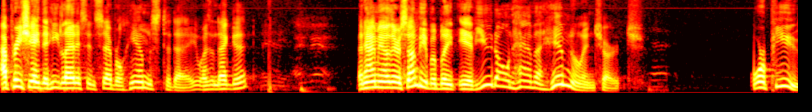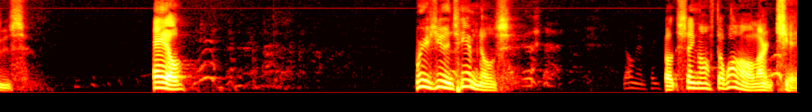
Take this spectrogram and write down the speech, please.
I appreciate that he led us in several hymns today. Wasn't that good? But how many know there are some people believe if you don't have a hymnal in church or pews, hell, where's you and hymnals? But sing off the wall, aren't you?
